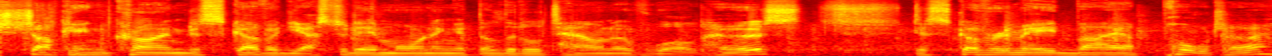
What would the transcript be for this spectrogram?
Shocking crime discovered yesterday morning at the little town of Woldhurst. Discovery made by a porter.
